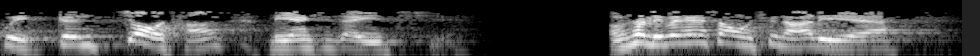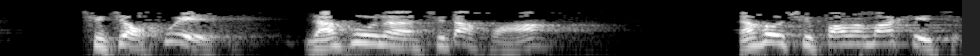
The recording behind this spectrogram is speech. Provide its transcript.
会跟教堂联系在一起。我们说礼拜天上午去哪里？去教会，然后呢去大华，然后去 farmer market，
